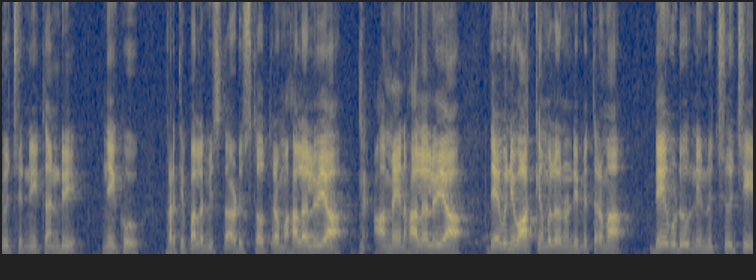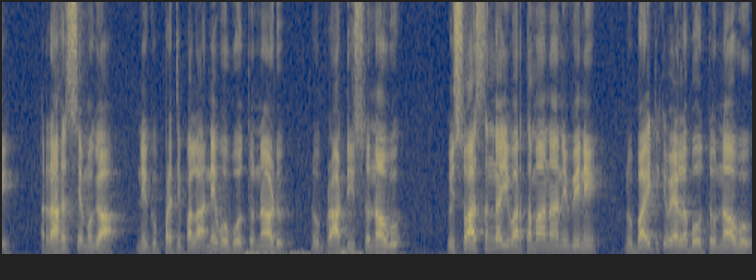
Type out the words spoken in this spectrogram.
చూచి నీ తండ్రి నీకు ప్రతిఫలమిస్తాడు. స్తోత్రం. హలలుయా ఆమెన్. హలలుయా దేవుని వాక్యములో నుండి మిత్రమా దేవుడు నిన్ను చూచి రహస్యముగా నీకు ప్రతిఫలాన్ని ఇవ్వబోతున్నాడు. నువ్వు ప్రార్థిస్తున్నావు. విశ్వాసంగా ఈ వర్తమానాన్ని విని నువ్వు బయటికి వెళ్ళబోతున్నావు.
